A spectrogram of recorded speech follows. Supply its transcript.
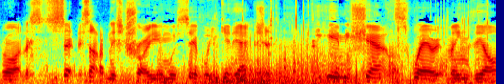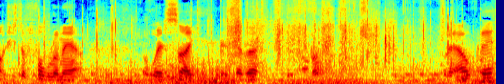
Right, let's set this up in this tree and we'll see if we can get the action. If you hear me shout and swear, it means the arches have fallen out. But we'll see. Let's have a put it out there.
